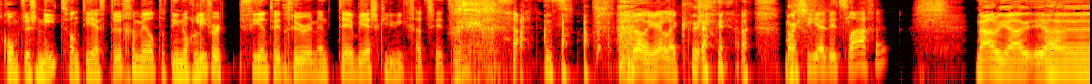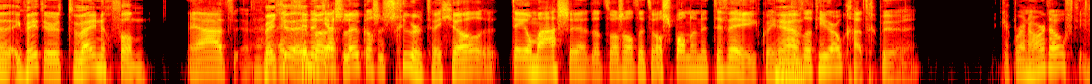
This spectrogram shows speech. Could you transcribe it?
komt dus niet. Want die heeft teruggemaild dat hij nog liever 24 uur in een TBS-kliniek gaat zitten. ja, dat is wel eerlijk. Ja. Maar zie jij dit slagen? Nou ja, ik weet er te weinig van. Ja, het, Weet je, ik vind het juist leuk als het schuurt, weet je wel. Theo Maassen, dat was altijd wel spannende tv. Ik weet niet of dat hier ook gaat gebeuren. Ik heb er een hard hoofd in.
